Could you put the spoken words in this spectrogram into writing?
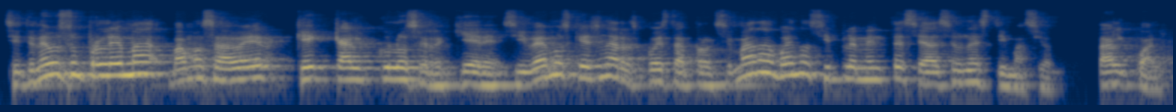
Si tenemos un problema, vamos a ver qué cálculo se requiere. Si vemos que es una respuesta aproximada, bueno, simplemente se hace una estimación, tal cual.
